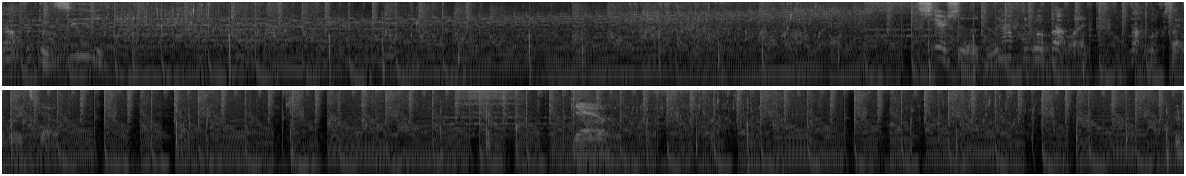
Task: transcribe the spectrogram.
Can't freaking see. Seriously though, do we have to go up that way? That looks like the way to go. Go. Ooh,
